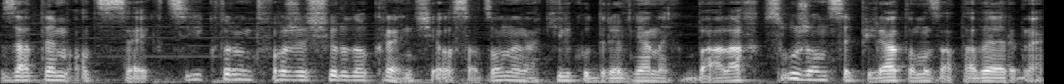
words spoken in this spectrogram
zatem od sekcji, którą tworzy śródokręcie osadzone na kilku drewnianych balach, służące piratom za tawernę.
